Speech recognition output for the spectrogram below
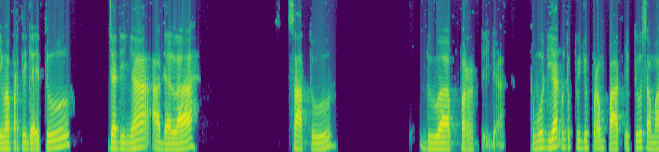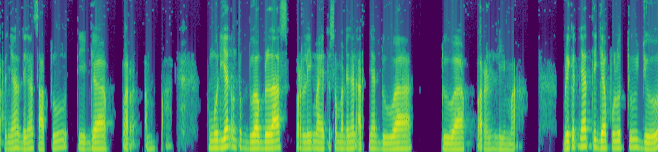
5 per 3 itu jadinya adalah 1 2 per 3. Kemudian untuk 7 per 4 itu sama artinya dengan 1 3 per 4. Kemudian untuk 12 per 5 itu sama dengan artinya 2 2 per 5. Berikutnya 37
